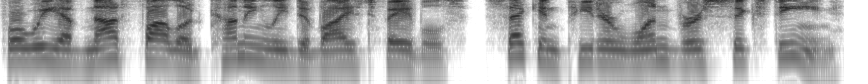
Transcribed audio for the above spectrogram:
For we have not followed cunningly devised fables, 2 Peter 1 verse 16.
